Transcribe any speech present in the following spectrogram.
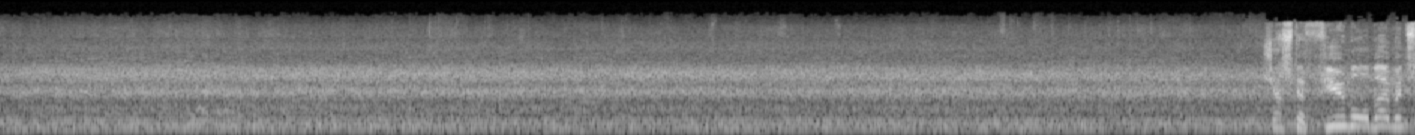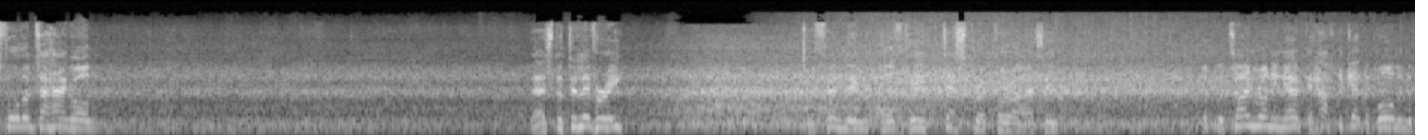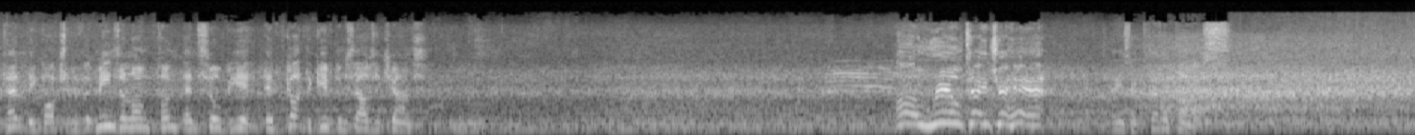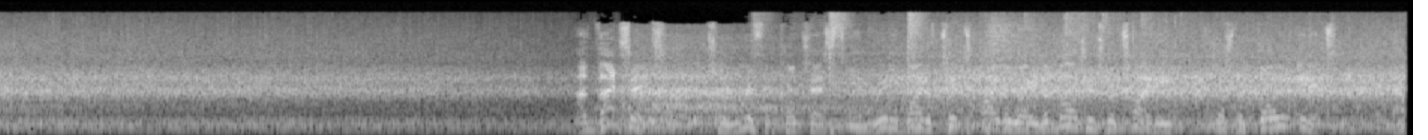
Just a few more moments for them to hang on. There's the delivery. Defending of the desperate variety. Look, with time running out, they have to get the ball in the penalty box, and if it means a long punt, then so be it. They've got to give themselves a chance. Oh, real danger here. Plays a clever pass. And that's it. Terrific contest. It really might have tipped either way. The margins were tiny. Just a goal in it.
